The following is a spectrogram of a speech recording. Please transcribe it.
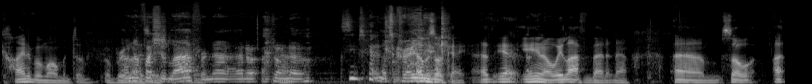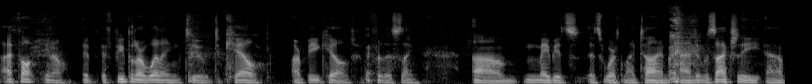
kind of a moment of, of I don't know if I should laugh for or not. I don't. I don't know. Seems kind of That's crazy. That was okay. Uh, yeah, you know, we laugh about it now. Um, so I, I thought, you know, if, if people are willing to to kill or be killed for this thing, um, maybe it's it's worth my time. And it was actually uh,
